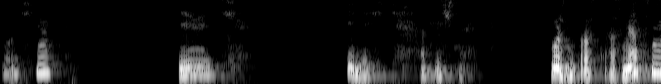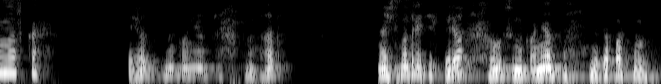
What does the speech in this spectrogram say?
восемь, девять и десять. Отлично. Можно просто размяться немножко, вперед наклоняться, назад. Значит, смотрите, вперед лучше наклоняться безопасным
